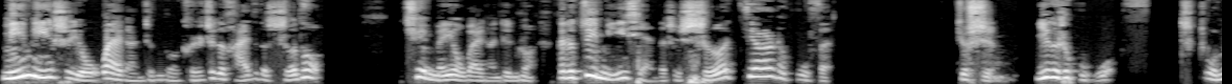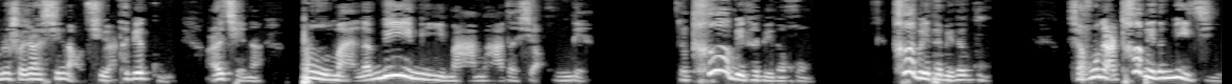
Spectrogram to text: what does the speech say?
明明是有外感症状，可是这个孩子的舌头却没有外感症状？但是最明显的是舌尖儿的部分，就是一个是鼓，我们的舌尖心脑区啊特别鼓，而且呢布满了密密麻麻的小红点，就特别特别的红，特别特别的鼓，小红点特别的密集。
